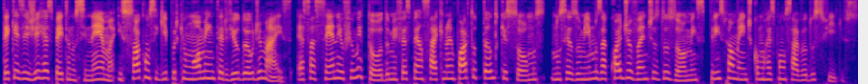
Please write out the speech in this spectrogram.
ter que exigir respeito no cinema e só conseguir porque um homem interviu doeu demais. Essa cena e o filme todo me fez pensar que não importa o tanto que somos, nos resumimos a coadjuvantes dos homens, principalmente como responsável dos filhos.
